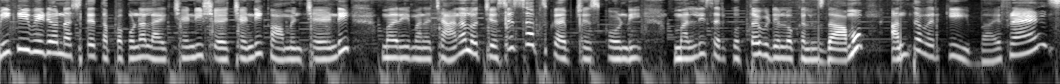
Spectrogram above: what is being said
మీకు ఈ వీడియో నచ్చితే తప్పకుండా లైక్ చేయండి షేర్ చేయండి కామెంట్ చేయండి. మరి మన ఛానల్ వచ్చేసి సబ్స్క్రైబ్ చేసుకోండి. మళ్ళీ సరి కొత్త వీడియోలో కలుద్దాము. అంతవరకు బాయ్ ఫ్రెండ్స్.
